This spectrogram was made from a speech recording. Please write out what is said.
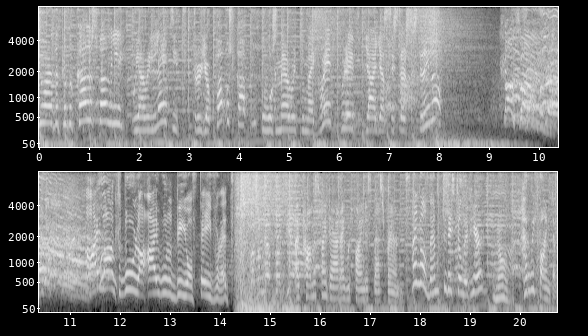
You are the Portokalos family. We are related through your papa's papu, who was married to my great great Yaya's sister sister-in-law. I'm Aunt Bula. I will be your favorite. I promised my dad I would find his best friends. I know them. Do they still live here? No, How do we find them?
